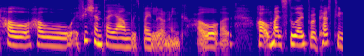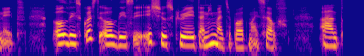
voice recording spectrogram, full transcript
How how efficient I am with my learning, how uh, how much do I procrastinate? All these questions, all these issues create an image about myself. And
